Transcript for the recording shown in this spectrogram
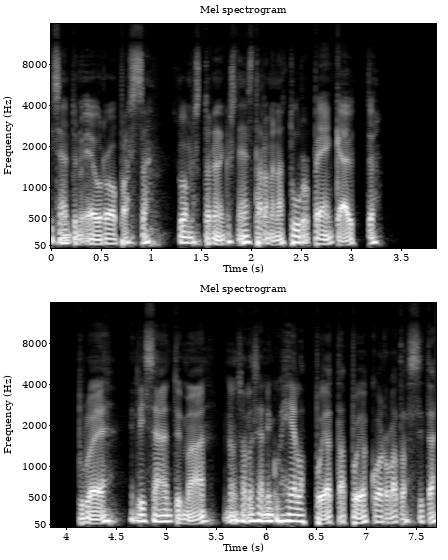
lisääntynyt Euroopassa. Suomessa todennäköisesti ensi talvena turpeen käyttö tulee lisääntymään. Ne on sellaisia niin kuin helppoja tapoja korvata sitä,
